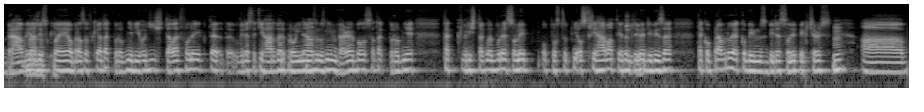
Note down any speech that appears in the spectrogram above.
brávy a displeje, obrazovky a tak podobně, vyhodíš telefony, které, kde se ti hardware prolíná hmm. s různým variables a tak podobně, tak když takhle bude Sony postupně ostřihávat jednotlivé divize, tak opravdu jako by jim zbyde Sony Pictures hmm. a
